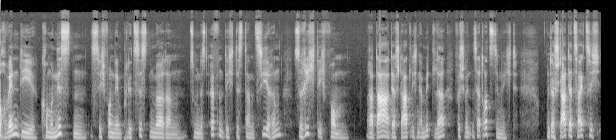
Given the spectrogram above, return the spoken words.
Auch wenn die Kommunisten sich von den Polizistenmördern zumindest öffentlich distanzieren, so richtig vom Radar der staatlichen Ermittler verschwinden sie ja trotzdem nicht. Und der Staat, der zeigt sich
